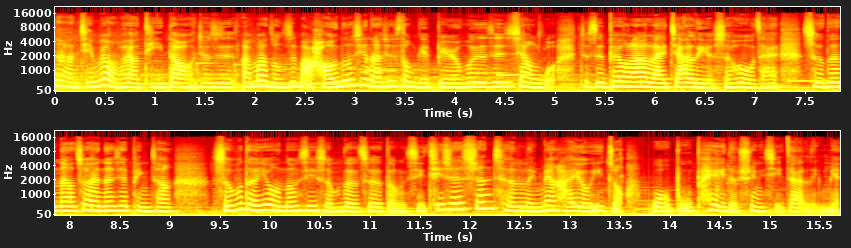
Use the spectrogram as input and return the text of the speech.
那前面我们还有提到，就是阿妈总是把好的东西拿去送给别人，或者是像我，就是朋友拉来家里的时候，我才舍得拿出来那些平常舍不得用的东西、舍不得吃的东西。其实深层里面还有一种我不配的讯息在里面。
